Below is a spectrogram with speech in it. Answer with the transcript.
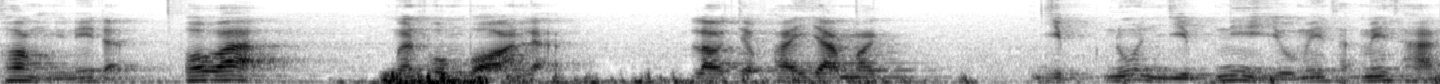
ข้องอยู่นี่แหละเพราะว่าเหมือนผมบอกนั่นแหละ เราจะพยายามมาหยิบนู่นหยิบนี่อยู่ไม่ไม่ทัน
